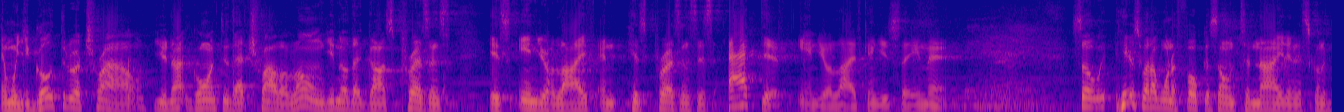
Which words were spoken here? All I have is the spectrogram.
And when you go through a trial, you're not going through that trial alone. You know that God's presence is in your life and his presence is active in your life. Can you say amen? amen. So here's what I want to focus on tonight, and it's going to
